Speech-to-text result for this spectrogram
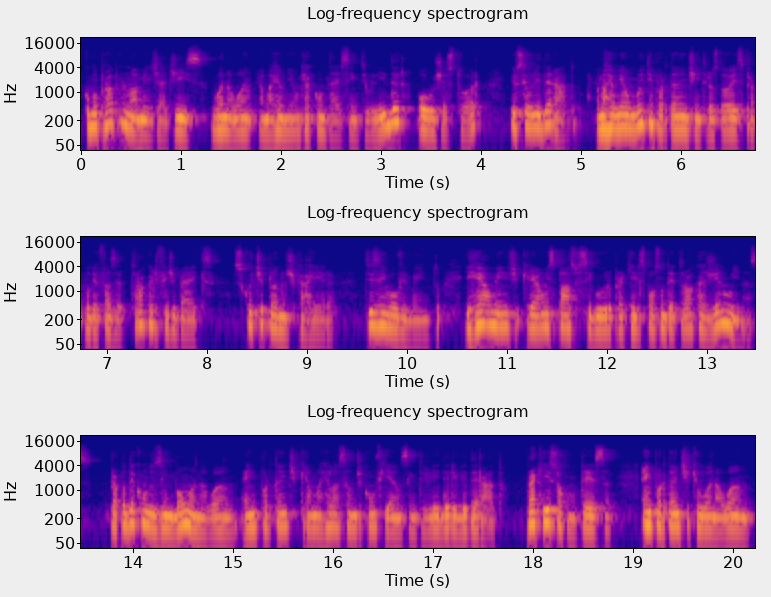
Como o próprio nome já diz, One-on-One é uma reunião que acontece entre o líder ou o gestor e o seu liderado. É uma reunião muito importante entre os dois para poder fazer troca de feedbacks, discutir plano de carreira, desenvolvimento e realmente criar um espaço seguro para que eles possam ter trocas genuínas. Para poder conduzir um bom one-on-one, é importante criar uma relação de confiança entre líder e liderado. Para que isso aconteça, é importante que o one-on-one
